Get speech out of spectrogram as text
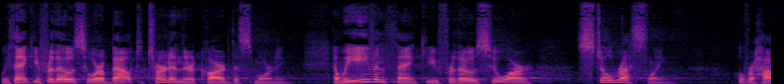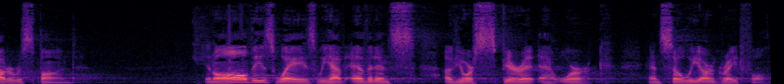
We thank you for those who are about to turn in their card this morning. And we even thank you for those who are still wrestling over how to respond. In all these ways, we have evidence of your spirit at work. And so we are grateful.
